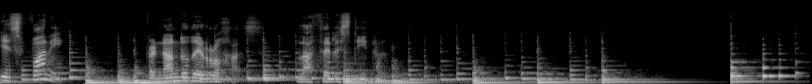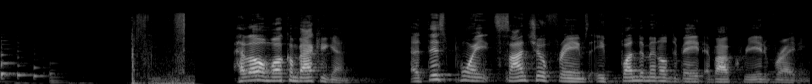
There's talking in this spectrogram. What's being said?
is funny. Fernando de Rojas, La Celestina. Hello and welcome back again. At this point, Sancho frames a fundamental debate about creative writing.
